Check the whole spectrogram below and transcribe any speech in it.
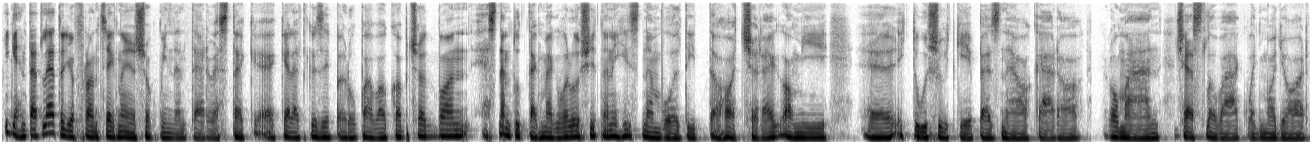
Igen, tehát lehet, hogy a franciák nagyon sok mindent terveztek eh, Kelet-Közép-Európával kapcsolatban. Ezt nem tudták megvalósítani, hisz nem volt itt a hadsereg, ami egy túlsúlyt képezne akár a román, csehszlovák vagy magyar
